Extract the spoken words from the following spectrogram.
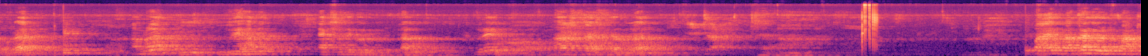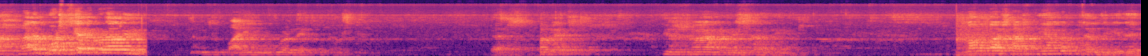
আমরা আমরা দুই হাতে একসাথে করে আস্তে আস্তে আমরা পায়ের মাথা করে মানে বসছি আমি গোড়ালি আমি তো পারি পুরো দেখো তবে কিছু সময় আমরা বিশ্রাম নিই। লম্বা শ্বাস নিয়ে আমরা পিছন দিকে যাই।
